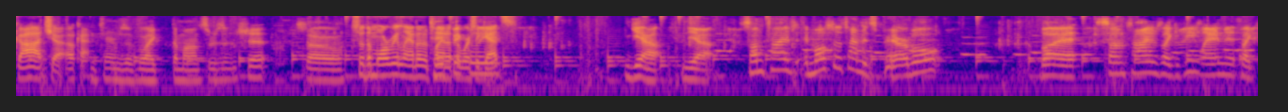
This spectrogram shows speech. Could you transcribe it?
Gotcha. Okay. in terms of like the monsters and shit. So So the more we land on the planet, the worse it gets. yeah, yeah. Sometimes, most of the time, it's bearable. But sometimes, like if you land at like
